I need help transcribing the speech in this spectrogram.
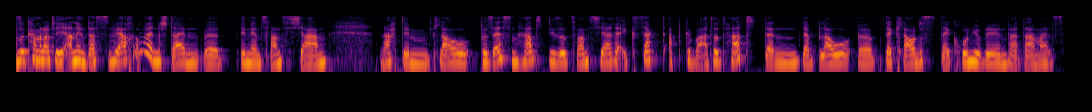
Also kann man natürlich annehmen, dass wer auch immer den Stein äh, in den 20 Jahren nach dem Klau besessen hat, diese 20 Jahre exakt abgewartet hat, denn der Blau, äh, der Klau des, der Kronjuwelen war damals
